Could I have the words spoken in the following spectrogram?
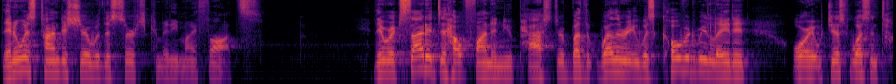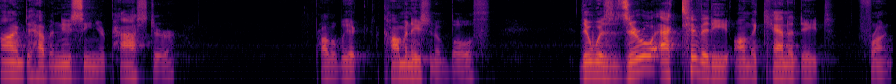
Then it was time to share with the search committee my thoughts. They were excited to help find a new pastor, but whether it was COVID related or it just wasn't time to have a new senior pastor, probably a combination of both, there was zero activity on the candidate front.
